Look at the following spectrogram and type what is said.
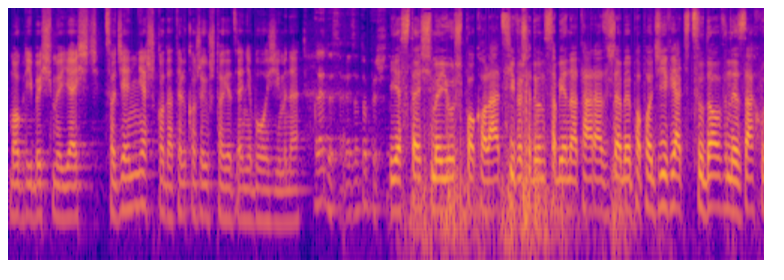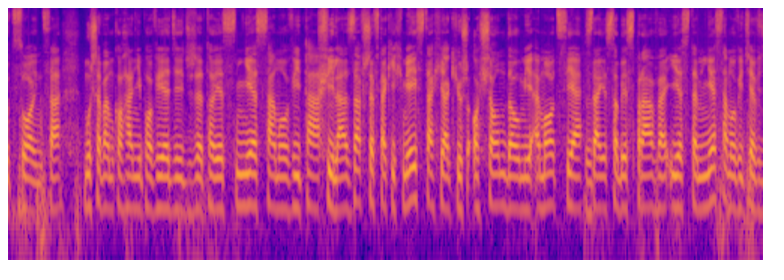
moglibyśmy jeść codziennie. Szkoda tylko, że już to jedzenie było zimne. Ale desery za to pyszne. Jesteśmy już po kolacji, wyszedłem sobie na taras, żeby popodziwiać cudowny zachód słońca. Muszę Wam, kochani, powiedzieć, że to jest niesamowita chwila. Zawsze w takich miejscach, jak już osiądą mi emocje, zdaję sobie sprawę i jestem niesamowicie wdzięczny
